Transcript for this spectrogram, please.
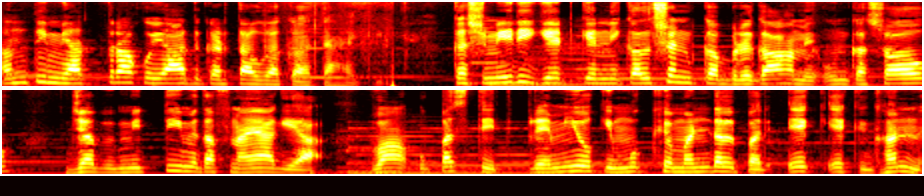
अंतिम यात्रा को याद करता हुआ कहता है कि, कश्मीरी गेट के निकलशन कब्रगाह में उनका शव जब मिट्टी में दफनाया गया, वहाँ उपस्थित प्रेमियों की मुख्य मंडल पर एक एक घन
